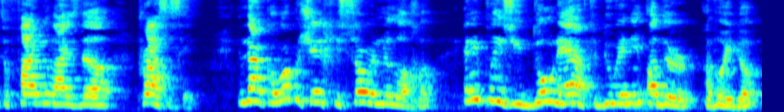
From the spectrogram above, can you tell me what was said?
to finalize the processing. And Now, in the locha, any place you don't have to do any other avoido,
